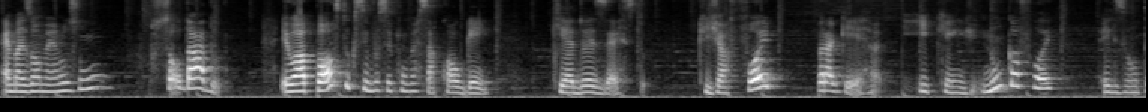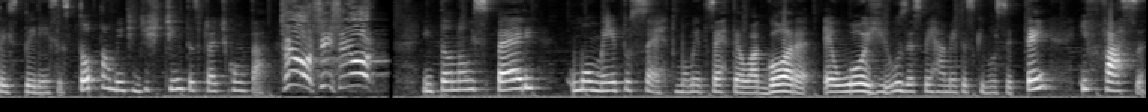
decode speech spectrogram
É mais ou menos um soldado. Eu aposto que se você conversar com alguém que é do exército, que já foi para a guerra e quem nunca foi, eles vão ter experiências totalmente distintas para te contar. Senhor, sim, senhor! Então não espere o momento certo. O momento certo é o agora, é o hoje. Use as ferramentas que você tem e faça.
